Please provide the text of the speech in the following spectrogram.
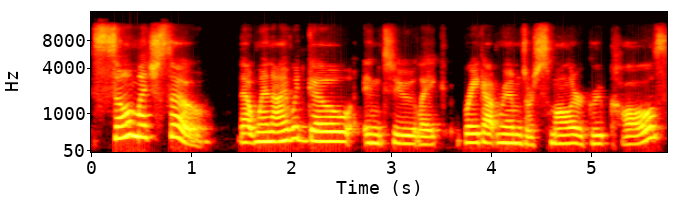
So much so that when I would go into like breakout rooms or smaller group calls,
